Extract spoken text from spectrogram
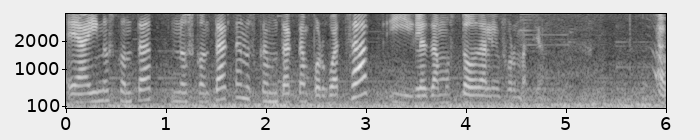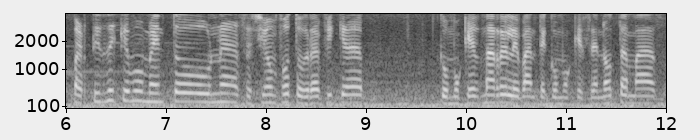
Eh, ahí nos, nos contactan, nos contactan por WhatsApp y les damos toda la información. ¿A partir de qué momento una sesión fotográfica como que es más relevante, como que se nota más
